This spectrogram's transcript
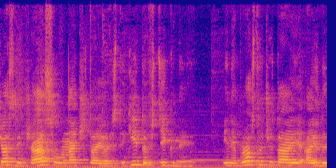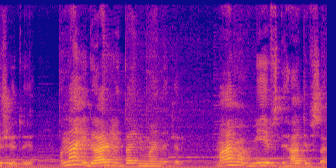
Час від часу вона читає ось такі товсті книги. І не просто читає, а й дочитує. Вона ідеальний тайм-менеджер. Мама вміє встигати все.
